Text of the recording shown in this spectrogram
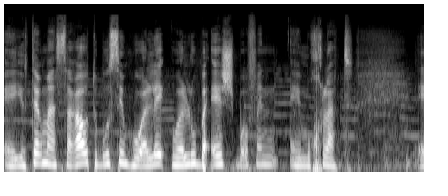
אה, יותר מעשרה אוטובוסים הועלו, הועלו באש באופן אה, מוחלט. אה,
